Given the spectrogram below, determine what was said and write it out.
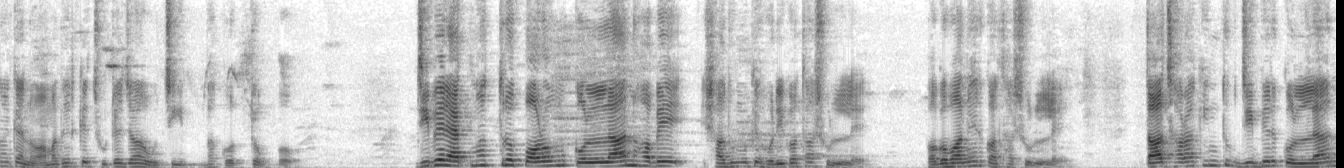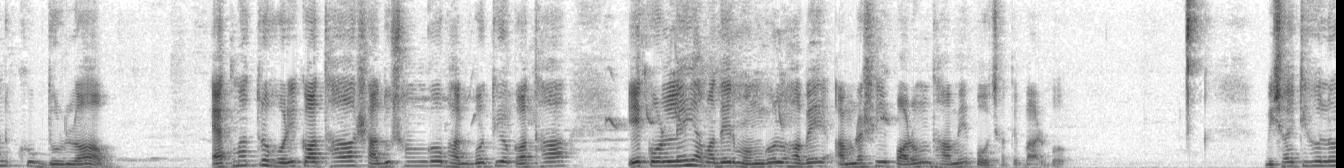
না কেন আমাদেরকে ছুটে যাওয়া উচিত বা কর্তব্য। জীবের একমাত্র পরম কল্যাণ হবে সাধুমুখে হরিকথা শুনলে, ভগবানের কথা শুনলে। তাছাড়া কিন্তু জীবের কল্যাণ খুব দুর্লভ। একমাত্র হরিকথা, সাধুসঙ্গ, ভাগবতীয় কথা, এ করলেই আমাদের মঙ্গল হবে, আমরা সেই পরম ধামে পৌঁছাতে পারব। বিষয়টি হলো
